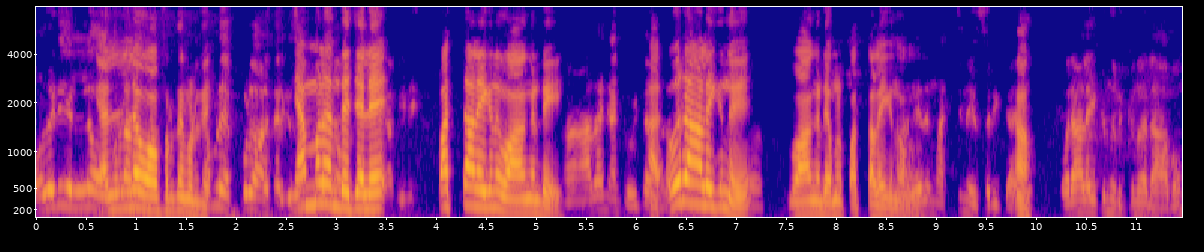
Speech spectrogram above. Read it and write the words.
ഓൾറെഡി എല്ലാം എല്ലാ ഓഫർ തന്നെ കൊടുക്കണ്ടേ? നമ്മൾ എപ്പോഴും ആൾക്കാർക്ക് നമ്മളെന്താ വെച്ചാൽ പത്താളേക്കുന്ന് വാങ്ങണ്ടേ? ഒരാളേക്കുന്ന് വാങ്ങണ്ടേ? നമ്മൾ പത്താളേക്കുന്ന് വാങ്ങണം അതായത് മറ്റ്. നഴ്സറിക്കാർ ഒരാളേക്ക് എടുക്കുന്ന ലാഭം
